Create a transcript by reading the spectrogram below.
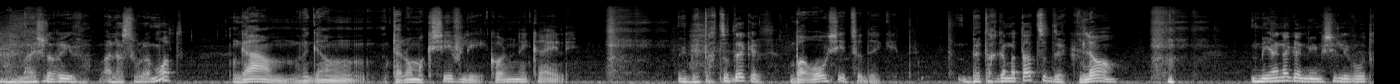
על מה יש לריב? על הסולמות? גם, וגם, אתה לא מקשיב לי, כל מיני כאלה. היא בטח צודקת. ברור שהיא צודקת. בטח גם אתה צודק. לא. מי הנגנים שליוו אותך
